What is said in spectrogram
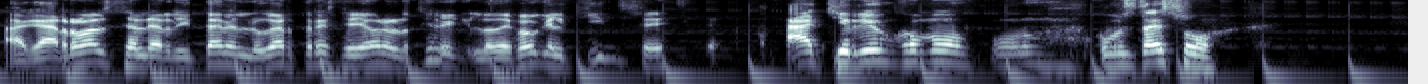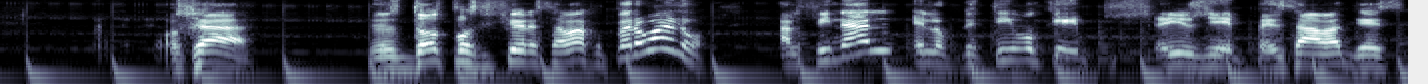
agarró al Salernitana en el lugar 13 y ahora lo, tiene, lo dejó en el 15. Ah, Chirrión, ¿cómo, cómo, está eso? O sea, dos posiciones abajo. Pero bueno, al final el objetivo que pues, ellos pensaban que es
